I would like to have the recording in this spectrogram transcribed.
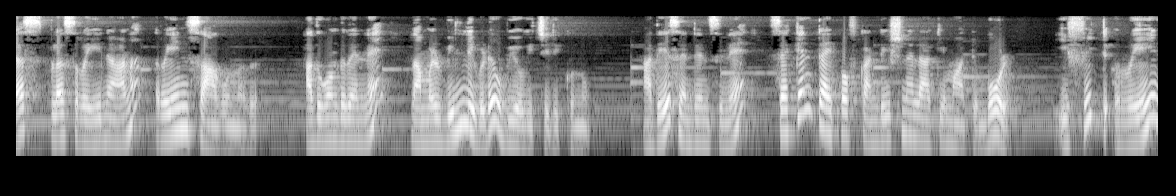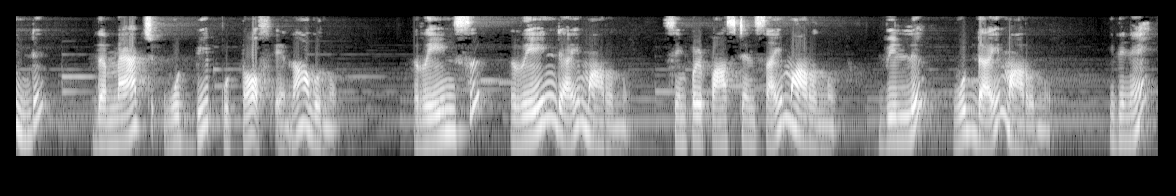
ഡസ് പ്ലസ് റെയിൻ ആണ് റെയിൻസ് ആകുന്നത്. അതുകൊണ്ട് തന്നെ നമ്മൾ വിൽ ഇവിടെ ഉപയോഗിച്ചിരിക്കുന്നു. അതേ സെന്റൻസിനെ സെക്കൻഡ് ടൈപ്പ് ഓഫ് കണ്ടീഷണലാക്കി മാറ്റുമ്പോൾ if it rained the match would be put off എന്നാകുന്നു. റെയിൻസ് റെയിൻഡായി മാറുന്നു. സിമ്പിൾ പാസ്റ്റ് ടെൻസായി മാറുന്നു. വില്ല് വുഡായി മാറുന്നു. ഇതിനെ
